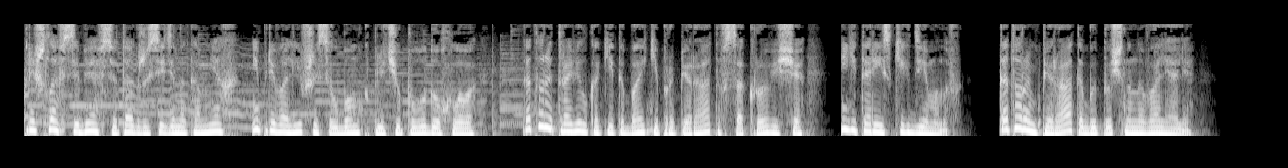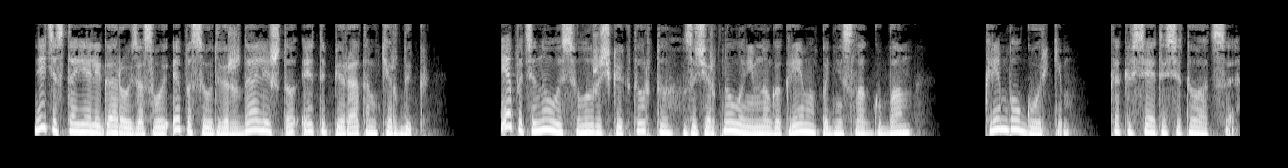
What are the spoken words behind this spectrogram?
Пришла в себя все так же, сидя на камнях и привалившись лбом к плечу полудохлого, который травил какие-то байки про пиратов, сокровища и гитарийских демонов, которым пираты бы точно наваляли. Дети стояли горой за свой эпос и утверждали, что это пиратам кирдык. Я потянулась ложечкой к торту, зачерпнула немного крема, поднесла к губам. Крем был горьким, как и вся эта ситуация,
